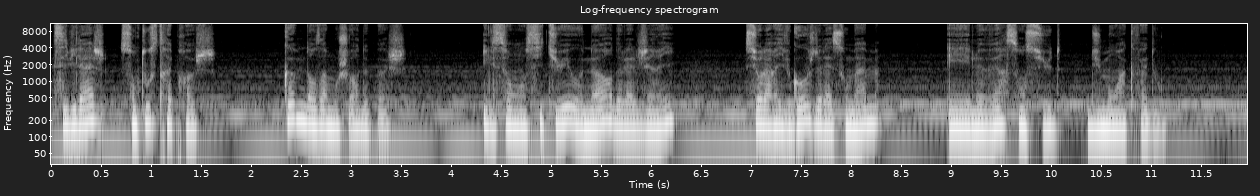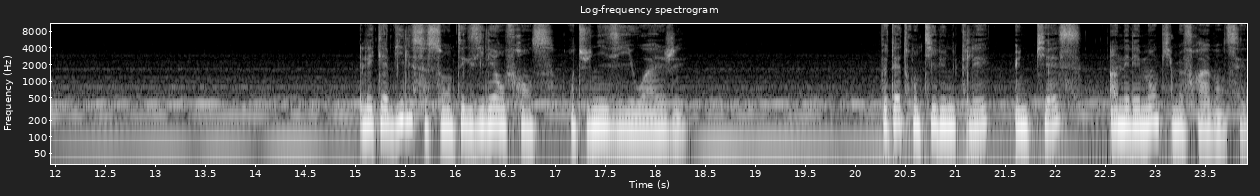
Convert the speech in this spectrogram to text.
Ces villages sont tous très proches, comme dans un mouchoir de poche. Ils sont situés au nord de l'Algérie, sur la rive gauche de la Soumam et le versant sud du mont Akfadou. Les Kabyles se sont exilés en France, en Tunisie ou à Alger. Peut-être ont-ils une clé, une pièce, un élément qui me fera avancer.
